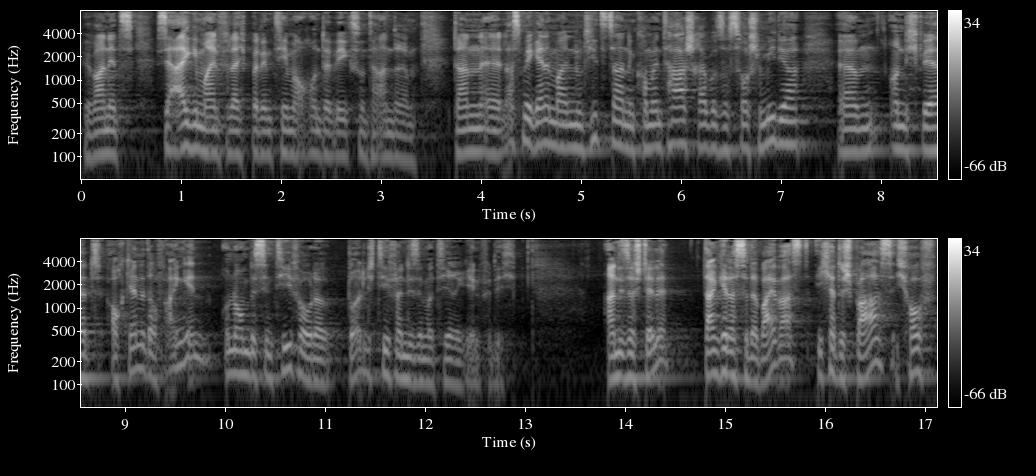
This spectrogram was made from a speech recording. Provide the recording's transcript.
Wir waren jetzt sehr allgemein vielleicht bei dem Thema auch unterwegs unter anderem. Dann äh, lass mir gerne mal eine Notiz da, einen Kommentar, schreib uns auf Social Media ähm, und ich werde auch gerne darauf eingehen und noch ein bisschen tiefer oder deutlich tiefer in diese Materie gehen für dich. An dieser Stelle Danke, dass du dabei warst. Ich hatte Spaß. Ich hoffe,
